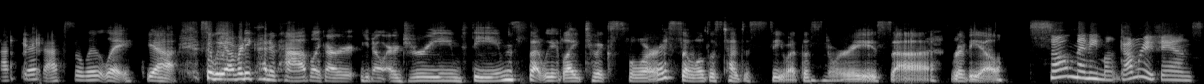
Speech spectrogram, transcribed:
that's it. Absolutely. Yeah. So we already kind of have like our, you know, our dream themes that we'd like to explore. So we'll just have to see what the mm-hmm. stories uh, reveal. So many Montgomery fans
